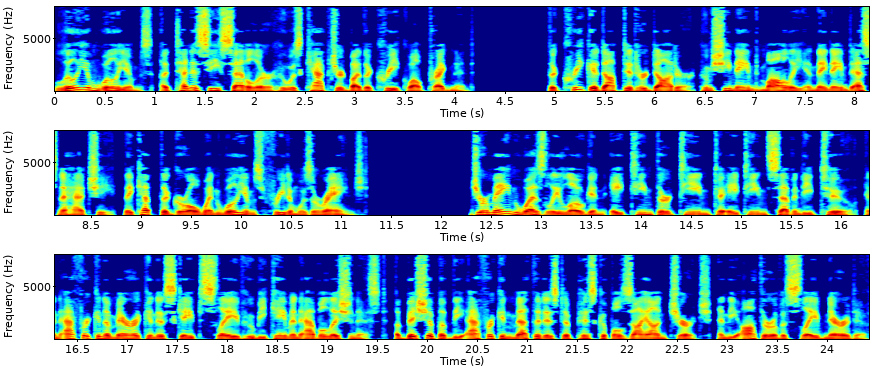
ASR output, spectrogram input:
Lilliam Williams, a Tennessee settler who was captured by the Creek while pregnant. The Creek adopted her daughter, whom she named Molly and they named Esnahatchee. They kept the girl when William's freedom was arranged. Jermain Wesley Loguen (1813–1872), an African-American escaped slave who became an abolitionist, a bishop of the African Methodist Episcopal Zion Church, and the author of a slave narrative.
